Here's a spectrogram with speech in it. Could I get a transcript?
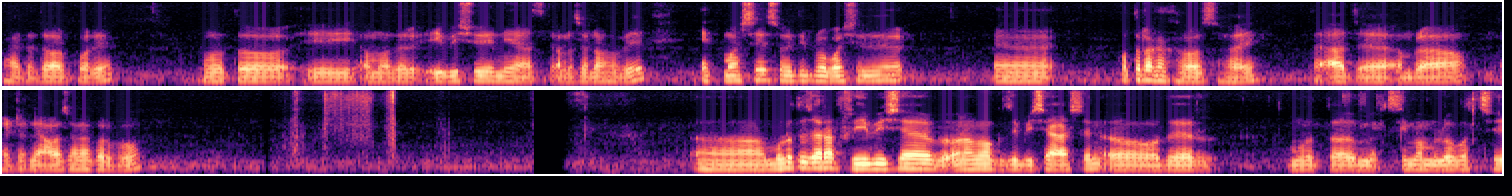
ফায়দা দেওয়ার পরে, মূলত এই আমাদের এই বিষয়ে নিয়ে আজকে আলোচনা হবে। এক মাসে সৌদি প্রবাসীদের কত টাকা খরচ হয়? তা আজ আমরা এটা নিয়ে আলোচনা করব। মূলত যারা ফ্রি বিষয় নামক যে বিষয় আসেন ওদের মূলত ম্যাক্সিমাম লোক হচ্ছে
